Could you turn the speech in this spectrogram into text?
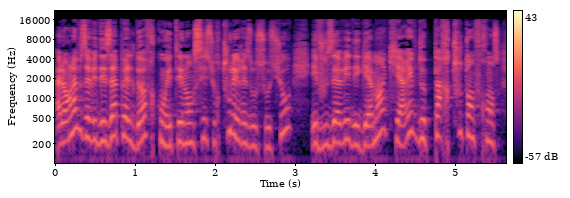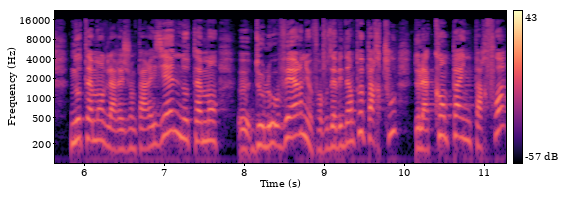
Alors là, vous avez des appels d'offres qui ont été lancés sur tous les réseaux sociaux et vous avez des gamins qui arrivent de partout en France, notamment de la région parisienne, notamment euh, de l'Auvergne, enfin vous avez d'un peu partout, de la campagne parfois,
